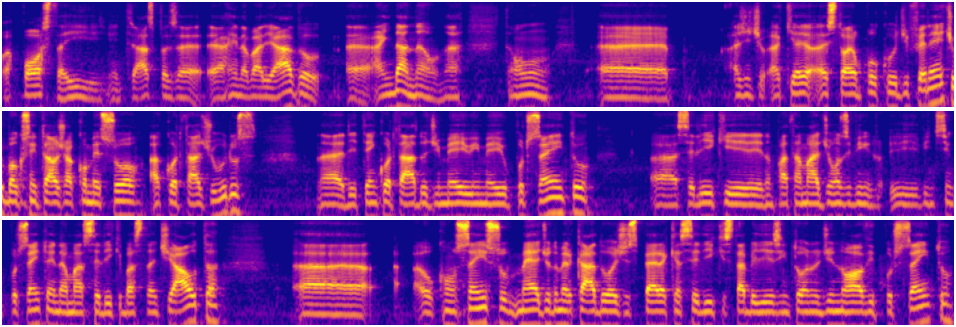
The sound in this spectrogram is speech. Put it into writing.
aposta aí, entre aspas, é, é a renda variável? É, ainda não, né? Então, é, a gente, aqui a história é um pouco diferente. O Banco Central já começou a cortar juros, né? ele tem cortado de meio em meio por cento a Selic no patamar de 11,25%, ainda é uma Selic bastante alta. Uh, o consenso médio do mercado hoje espera que a Selic estabilize em torno de 9%.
